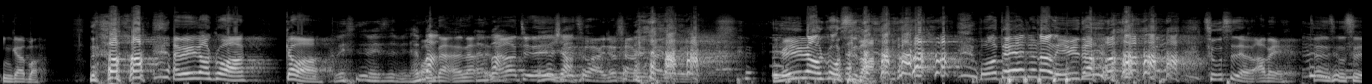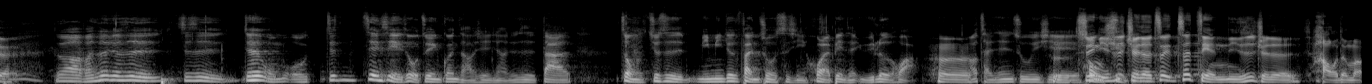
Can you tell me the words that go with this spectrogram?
应该吧？还没遇到过啊？干嘛？没事没事没事，很棒。然后今天一出来就上面看你没遇到过是吧？我等一下就让你遇到，出事了，阿北，真的出事了，对啊？反正就是就是就是我们我这这件事也是我最近观察的现象，就是大家这种就是明明就是犯错的事情，后来变成娱乐化，嗯，然后产生出一些。所以你是觉得这这点你是觉得好的吗？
